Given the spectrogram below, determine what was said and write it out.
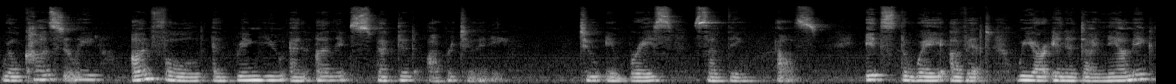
will constantly unfold and bring you an unexpected opportunity to embrace something else. It's the way of it. We are in a dynamic,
